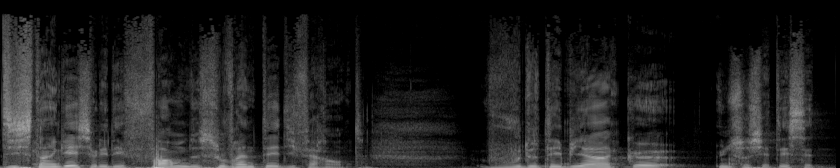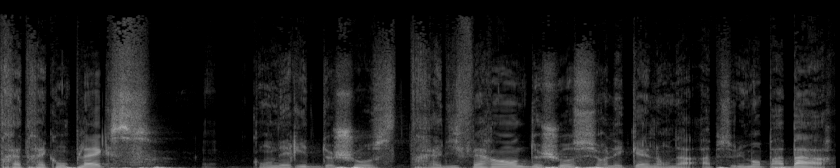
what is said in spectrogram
distinguer, si des formes de souveraineté différentes. Vous vous doutez bien qu'une société, c'est très très complexe, qu'on hérite de choses très différentes, de choses sur lesquelles on n'a absolument pas barre.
